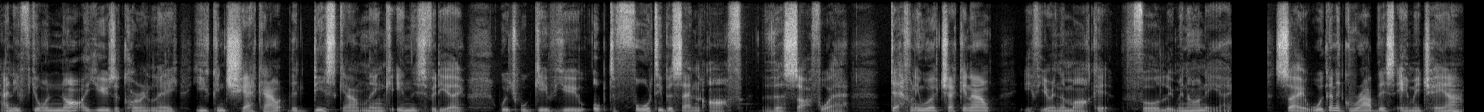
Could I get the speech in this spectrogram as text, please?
And if you're not a user currently, you can check out the discount link in this video, which will give you up to 40% off the software. Definitely worth checking out if you're in the market for Luminar Neo. So we're going to grab this image here.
